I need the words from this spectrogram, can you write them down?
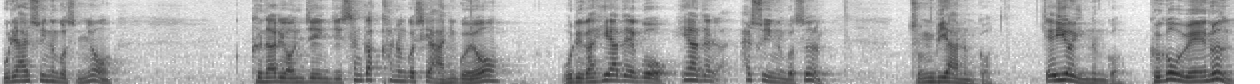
우리 할 수 있는 것은요. 그날이 언제인지 생각하는 것이 아니고요. 우리가 해야 되고 해야 할 수 있는 것은 준비하는 것, 깨어 있는 것. 그거 외에는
